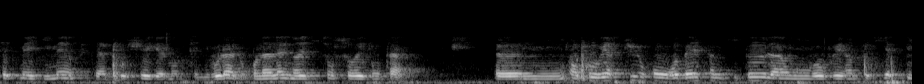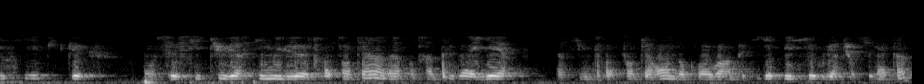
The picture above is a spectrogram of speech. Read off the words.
7 mai et 10 mai, on s'était approché également de ces niveaux-là. Donc on a là une résistance horizontale. Euh, en couverture, on rebaisse un petit peu. Là, on va ouvrir un petit baissier puisque on se situe vers 6315 hein, contre un plus bas hier à 6340. Donc on va avoir un petit gap baissier d'ouverture ce matin.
